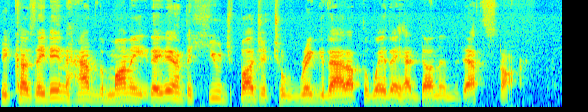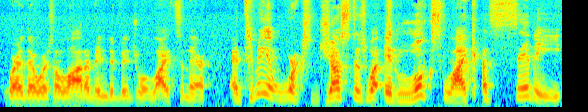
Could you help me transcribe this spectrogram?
because they didn't have the money. They didn't have the huge budget to rig that up the way they had done in the Death Star, where there was a lot of individual lights in there. And to me, it works just as well. It looks like a city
